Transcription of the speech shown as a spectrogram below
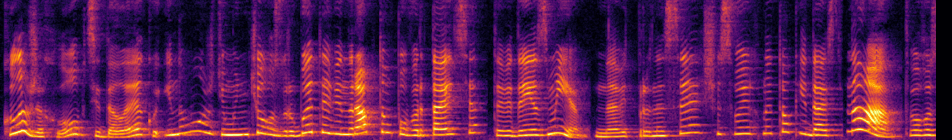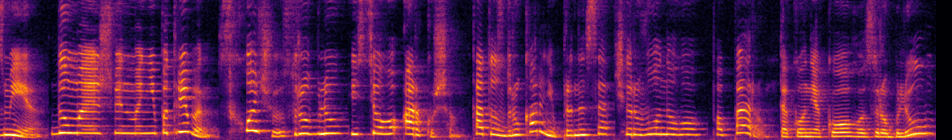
Коли вже хлопці далеко і не можуть йому нічого зробити, він раптом повертається та віддає змія. Навіть принесе ще своїх ниток і дасть. На, твого змія. Думаєш, він мені потрібен? Схочу, зроблю із цього аркуша. Тато з друкарні принесе червоного паперу, так он якого зроблю.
